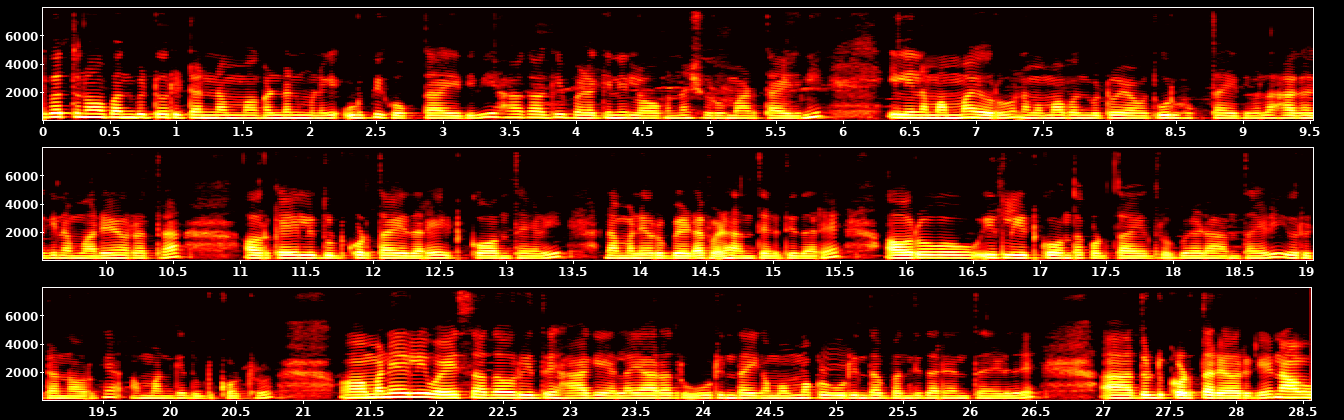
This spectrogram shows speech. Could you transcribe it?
ಇವತ್ತು ನಾವು ಬಂದುಬಿಟ್ಟು ರಿಟರ್ನ್ ನಮ್ಮ ಗಂಡನ ಮನೆಗೆ ಉಡುಪಿಗೆ ಹೋಗ್ತಾ ಇದ್ದೀವಿ. ಹಾಗಾಗಿ ಬೆಳಗ್ಗೆನೇ ಲಾಗನ್ನು ಶುರು ಮಾಡ್ತಾ ಇದ್ದೀನಿ. ಇಲ್ಲಿ ನಮ್ಮ ಇವರು, ನಮ್ಮಮ್ಮ ಬಂದುಬಿಟ್ಟು ಯಾವ ಊರಿಗೆ ಹೋಗ್ತಾ ಇದ್ದೀವಲ್ಲ ಹಾಗಾಗಿ ನಮ್ಮ ಮನೆಯವ್ರ ಹತ್ರ ಅವ್ರ ಕೈಯಲ್ಲಿ ದುಡ್ಡು ಕೊಡ್ತಾ ಇದ್ದಾರೆ, ಇಟ್ಕೋ ಅಂತ ಹೇಳಿ. ನಮ್ಮ ಮನೆಯವರು ಬೇಡ ಬೇಡ ಅಂತ ಹೇಳ್ತಿದ್ದಾರೆ. ಅವರು ಇರಲಿ, ಇಟ್ಕೋ ಅಂತ ಕೊಡ್ತಾ ಇದ್ರು, ಬೇಡ ಅಂತ ಹೇಳಿ ಇವ್ರು ರಿಟರ್ನ್ ಅವ್ರಿಗೆ ಅಮ್ಮನಿಗೆ ದುಡ್ಡು ಕೊಟ್ಟರು ಮನೆಯಲ್ಲಿ ವಯಸ್ಸಾದವರು ಇದ್ದರೆ ಹಾಗೆ ಅಲ್ಲ, ಯಾರಾದರೂ ಊರಿಂದ, ಈಗ ಮೊಮ್ಮಕ್ಕಳು ಊರಿಂದ ಬಂದಿದ್ದಾರೆ ಅಂತ ಹೇಳಿದರೆ ದುಡ್ಡು ಕೊಡ್ತಾರೆ ಅವರಿಗೆ. ನಾವು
